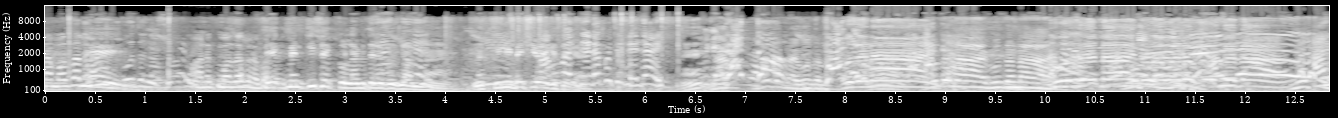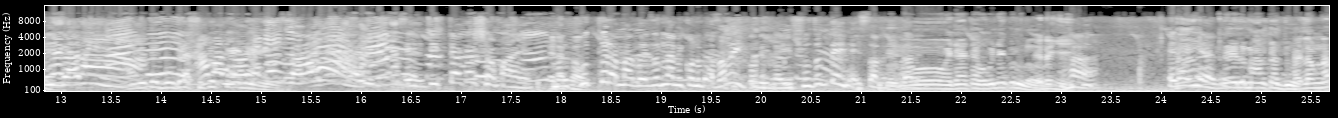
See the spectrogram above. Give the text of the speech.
না মজার মজার অনেক মজা করে বলে। চেকমেন্ট কি চেক করলাম আমি তো এটা বুঝলাম না। না চিনি বেশি হয়ে গেছে কেন? বুঝে না বুঝো না বুঝো না বুঝে না বুঝে না আমি জানি। আমি তো বোঝার সুযোগ পাই নাই। এই টিকটকের সময় মানে খুদ করে মারবো এই জন্য আমি কোনো করি নাই। সুযোগ দেই নাই চলে ও এটা একটা অভিনয় করল? হ্যাঁ। এটা ইয়ে। মালটা জুস। খাইলাম না?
